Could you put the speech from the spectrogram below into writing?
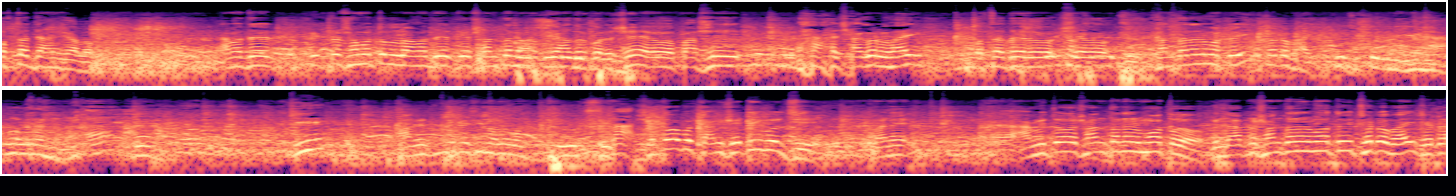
ওস্তাদ জাহাঙ্গীর আলম। আমাদের পিতৃ সমতুল্য আমাদেরকে সন্তানের মতো আদর করেছে, ও পাশেই সাগর ভাই ওস্তাদেরও সেও সন্তানের মতোই ছোট ভাই। হ্যাঁ? কি আগের থেকে বেশি ভালোবাসা। না সে তো অবশ্যই আমি সেটাই বলছি। মানে আমি তো সন্তানের মতো কিন্তু আপনার সন্তানের মতোই ছোট ভাই সেটা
